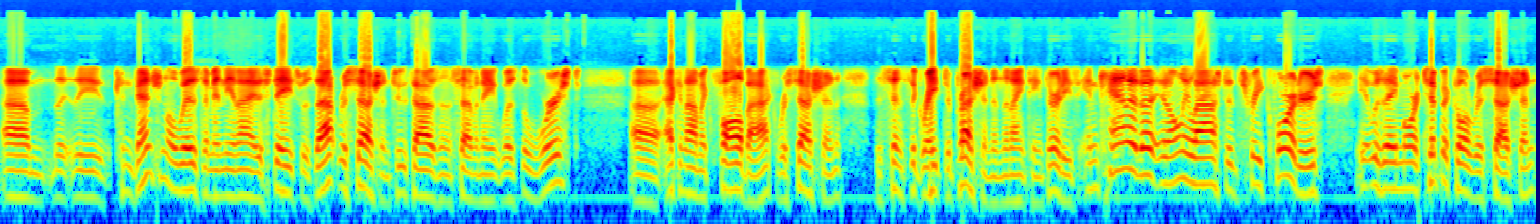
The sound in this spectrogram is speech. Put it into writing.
um, the, the conventional wisdom in the United States was that recession, 2007 8, was the worst uh, economic fallback, recession, since the Great Depression in the 1930s. In Canada, it only lasted three quarters. It was a more typical recession.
